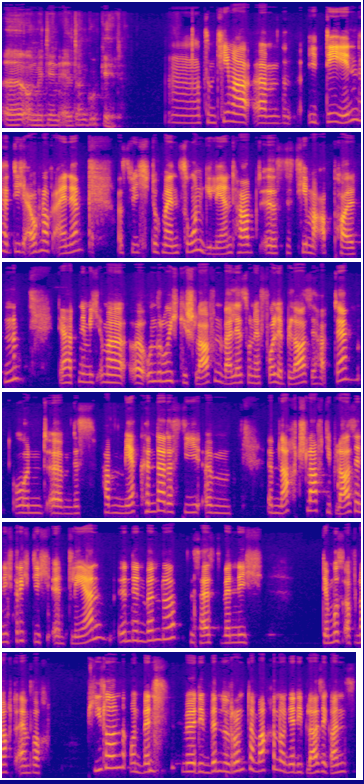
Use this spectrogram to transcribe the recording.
äh, und mit den Eltern gut geht. Mm, zum Thema ähm, Ideen hätte ich auch noch eine, was ich durch meinen Sohn gelernt habe, ist das Thema Abhalten. Der hat nämlich immer äh, unruhig geschlafen, weil er so eine volle Blase hatte. Und ähm, das haben mehr Kinder, dass die ähm, im Nachtschlaf die Blase nicht richtig entleeren in den Windel. Das heißt, wenn ich, der muss auf Nacht einfach pieseln und wenn wir den Windel runter machen und er die Blase ganz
